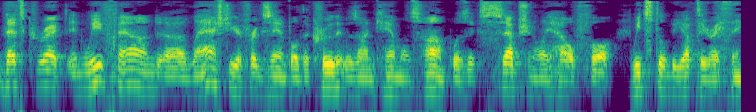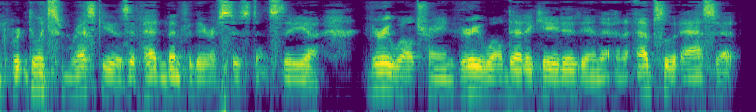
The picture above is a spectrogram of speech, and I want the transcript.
That's correct. And we found uh, last year, for example, the crew that was on Camel's Hump was exceptionally helpful. We'd still be up there, I think, doing some rescues if it hadn't been for their assistance. They uh, very well trained, very well dedicated, and an absolute asset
